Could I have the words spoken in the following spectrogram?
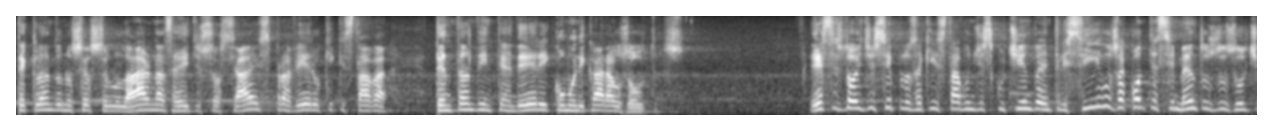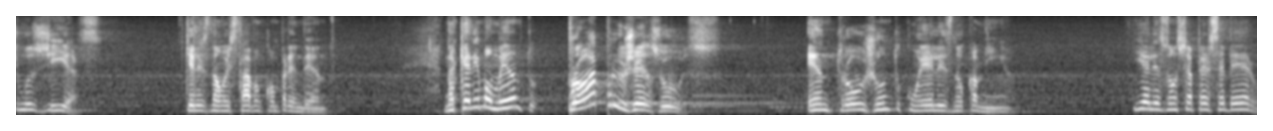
teclando no seu celular, nas redes sociais, para ver o que, que estava tentando entender e comunicar aos outros. Esses dois discípulos aqui estavam discutindo entre si os acontecimentos dos últimos dias, que eles não estavam compreendendo. Naquele momento, próprio Jesus entrou junto com eles no caminho. E eles não se aperceberam.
